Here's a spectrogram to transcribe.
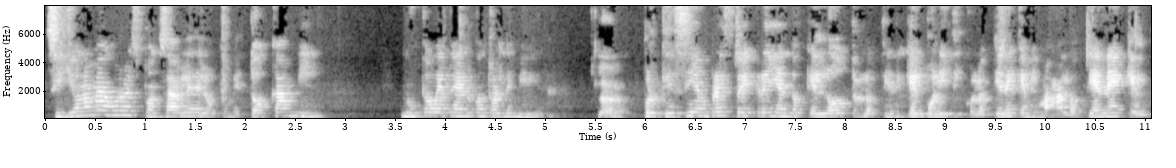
Si yo no me hago responsable de lo que me toca a mí, nunca voy a tener el control de mi vida. Claro. Porque siempre estoy creyendo que el otro lo tiene, que el político lo tiene, que mi mamá lo tiene, que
